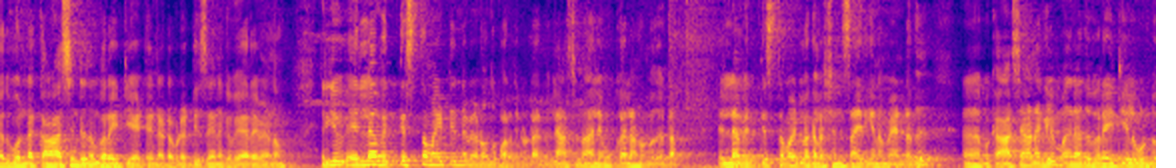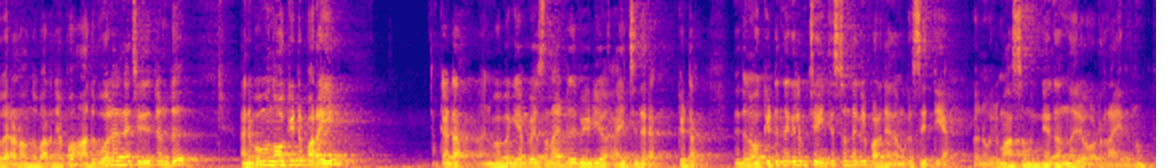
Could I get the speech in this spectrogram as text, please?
അതുപോലെ തന്നെ കാശിന്റെതും വെറൈറ്റി ആയിട്ട് തന്നെ കേട്ടോ. ഇവിടെ ഡിസൈനൊക്കെ വേറെ വേണം. എനിക്ക് എല്ലാം വ്യത്യസ്തമായിട്ട് തന്നെ വേണമെന്ന് പറഞ്ഞിട്ടുണ്ടായിരുന്നു. ലാസ്റ്റ് നാലേ മുക്കാലാണുള്ളത് കേട്ടോ. എല്ലാം വ്യത്യസ്തമായിട്ടുള്ള കളക്ഷൻസ് ആയിരിക്കണം വേണ്ടത്. അപ്പോൾ കാശാണെങ്കിലും അതിനകത്ത് വെറൈറ്റികൾ കൊണ്ടുവരണമെന്ന് പറഞ്ഞപ്പോൾ അതുപോലെ തന്നെ ചെയ്തിട്ടുണ്ട്. അനുഭവം നോക്കിയിട്ട് പറയും. കേട്ടാ? അനുപമയ്ക്ക് ഞാൻ പേഴ്സണലായിട്ട് വീഡിയോ അയച്ചു തരാം. കേട്ടോ? ഇത് നോക്കിയിട്ട് എന്തെങ്കിലും ചേഞ്ചസ് ഉണ്ടെങ്കിൽ പറഞ്ഞാൽ നമുക്ക് സെറ്റ് ചെയ്യാം. കാരണം ഒരു മാസം മുന്നേ തന്ന ഒരു ഓർഡർ ആയിരുന്നു.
